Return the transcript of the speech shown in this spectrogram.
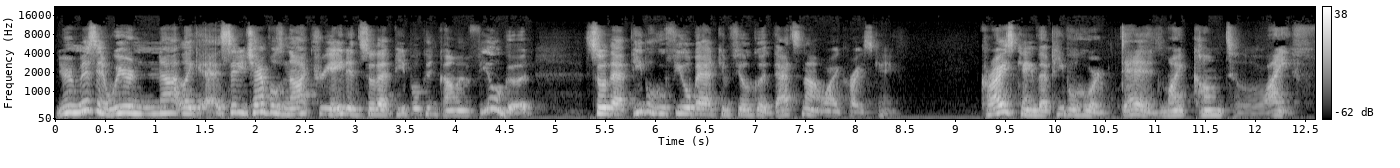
You're missing it. We're not like City Chapel's not created so that people can come and feel good, so that people who feel bad can feel good. That's not why Christ came. Christ came that people who are dead might come to life.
